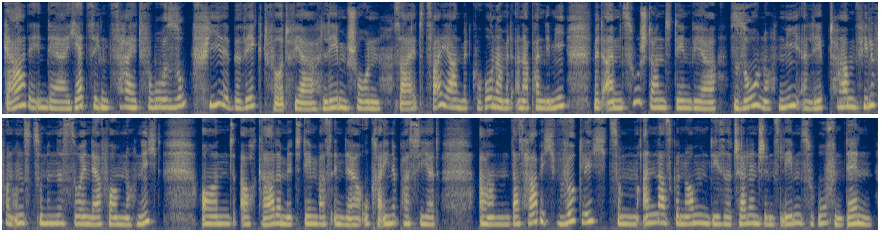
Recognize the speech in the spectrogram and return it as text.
Gerade in der jetzigen Zeit, wo so viel bewegt wird, wir leben schon seit zwei Jahren mit Corona, mit einer Pandemie, mit einem Zustand, den wir so noch nie erlebt haben, viele von uns zumindest so in der Form noch nicht. Und auch gerade mit dem, was in der Ukraine passiert, ähm, das habe ich wirklich zum Anlass genommen, diese Challenge ins Leben zu rufen, denn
